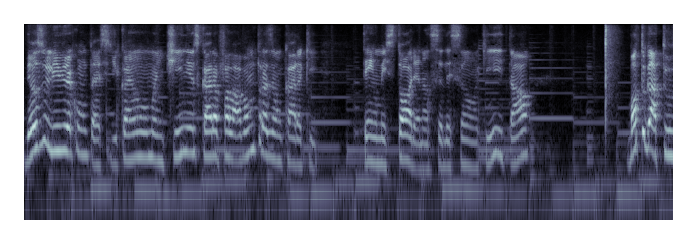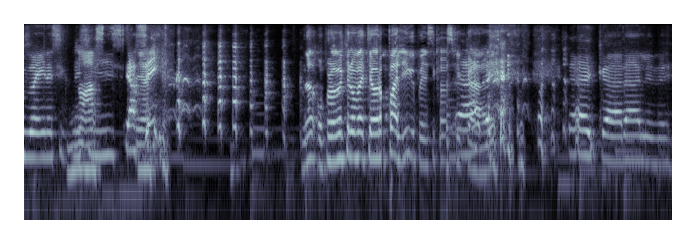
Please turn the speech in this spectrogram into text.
Deus o livre acontece, de cair um Mantini e os caras falar, ah, vamos trazer um cara que tem uma história na seleção aqui e tal. Bota o Gattuso aí nesse, nesse se aceita. É. Não, o problema é que não vai ter Europa League para ele se classificar. Ah, Ai, caralho, velho.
